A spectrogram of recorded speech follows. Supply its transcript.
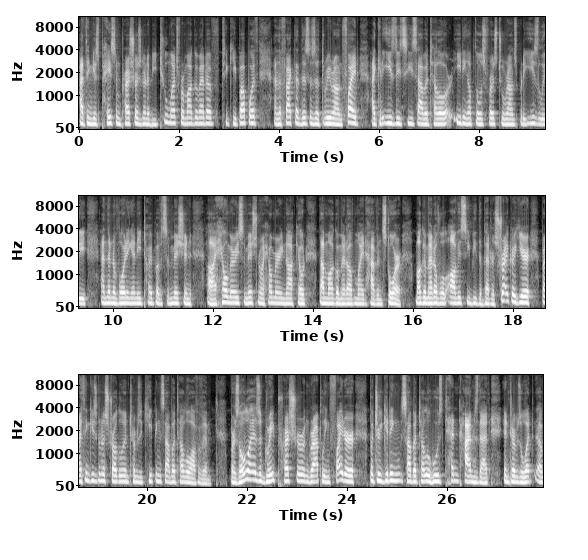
I think his pace and pressure is going to be too much for Magomedov to keep up with. And the fact that this is a three round fight, I could easily see Sabatello eating up those first two rounds pretty easily and then avoiding any type of submission, uh, Hail Mary submission or Hail Mary knockout that Magomedov might have in store. Magomedov will obviously be the better striker here, but I think he's going to struggle in terms of keeping Sabatello off of him. Barzola is a great pressure and grappling fighter, but you're getting Sabatello, who's 10 times that in terms of what uh,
